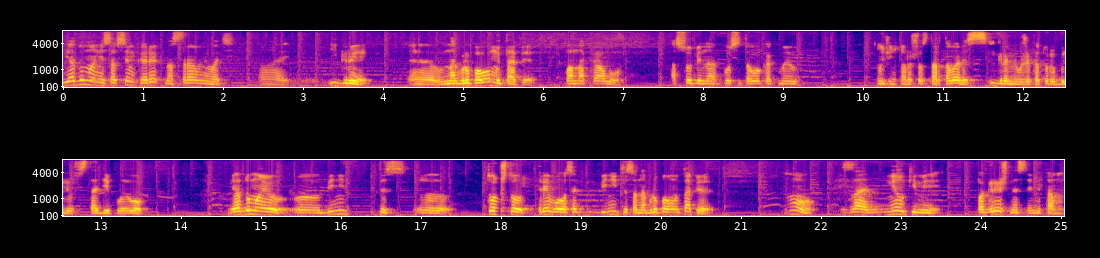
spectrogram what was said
я думаю, не совсем корректно сравнивать а, игры а, на групповом этапе по накалу, особенно после того, как мы очень хорошо стартовали с играми уже, которые были в стадии плей-офф. Я думаю, э, Бенитес, э, то, что требовалось от Бенитеса на групповом этапе, ну, за мелкими погрешностями, там,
